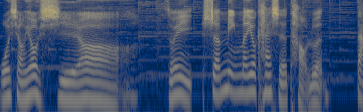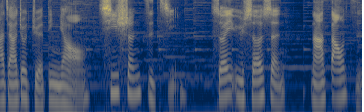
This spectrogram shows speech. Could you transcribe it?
我想要血啊！”所以神明们又开始了讨论，大家就决定要牺牲自己。所以羽蛇神拿刀子，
